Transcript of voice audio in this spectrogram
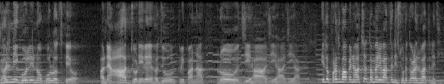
ઘરની ગોલીનો ગોલો થયો અને હાથ જોડી રહે, હજુર કૃપાનાથ રોજ જી હા જી હા જી હા એ તો પ્રદ બાપાની વાત છે, તમારી વાત નહીં સુરત વાળાની વાત નથી.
